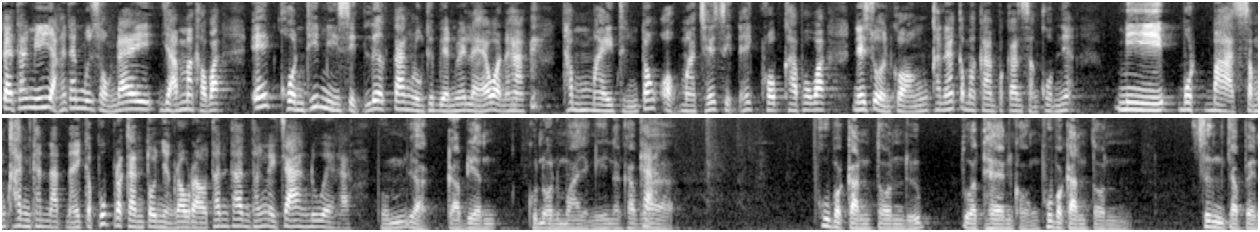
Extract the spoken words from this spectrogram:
แต่ทั้งนี้อยากให้ท่านบุญส่งได้ย้ำมาค่ะว่า เอ๊ะคนที่มีสิทธิ์เลือกตั้งลงทะเบียนไว้แล้วอะนะฮะทำไมถึงต้องออกมาใช้สิทธิ์ให้ครบคะเพราะว่าในส่วนของคณะกรรมการประกันสังคมเนี่ยมีบทบาทสำคัญขนาดไหนกับผู้ประกันตนอย่างเราๆท่านๆทั้งในจ้างด้วยคะผมอยากกราบเรียนคุณอนุมาอย่างนี้นะครับค่ะว่าผู้ประกันตนหรือ ตัวแทนของผู้ประกันตน ซึ่งจะเป็น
